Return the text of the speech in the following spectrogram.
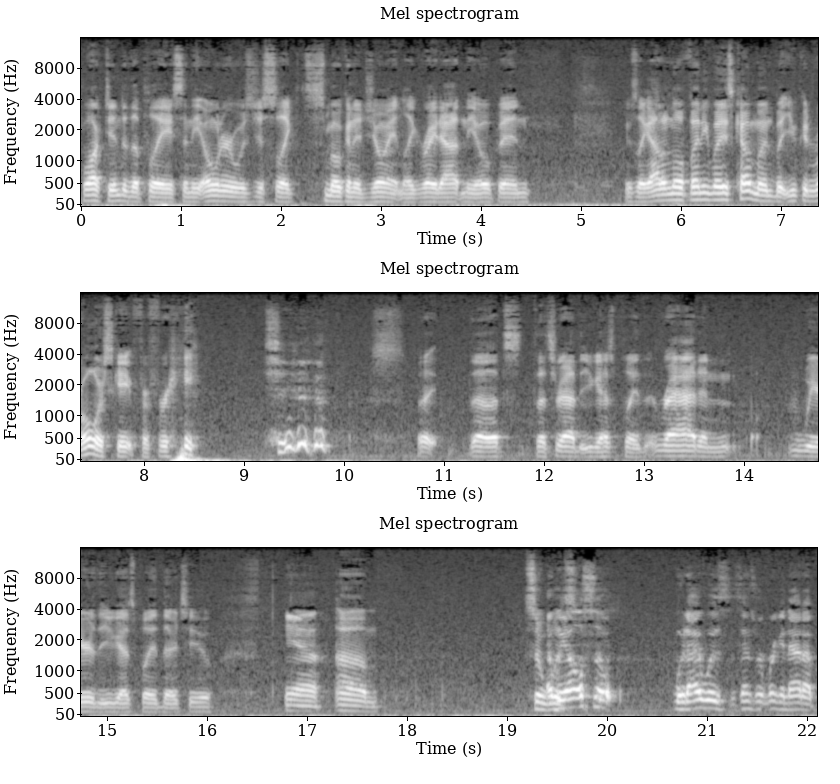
walked into the place, and the owner was just like smoking a joint, like right out in the open. He was like, "I don't know if anybody's coming, but you can roller skate for free." but no, that's that's rad that you guys played. Rad and weird that you guys played there too. yeah. Um. So And we also, when I was, since we're bringing that up,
